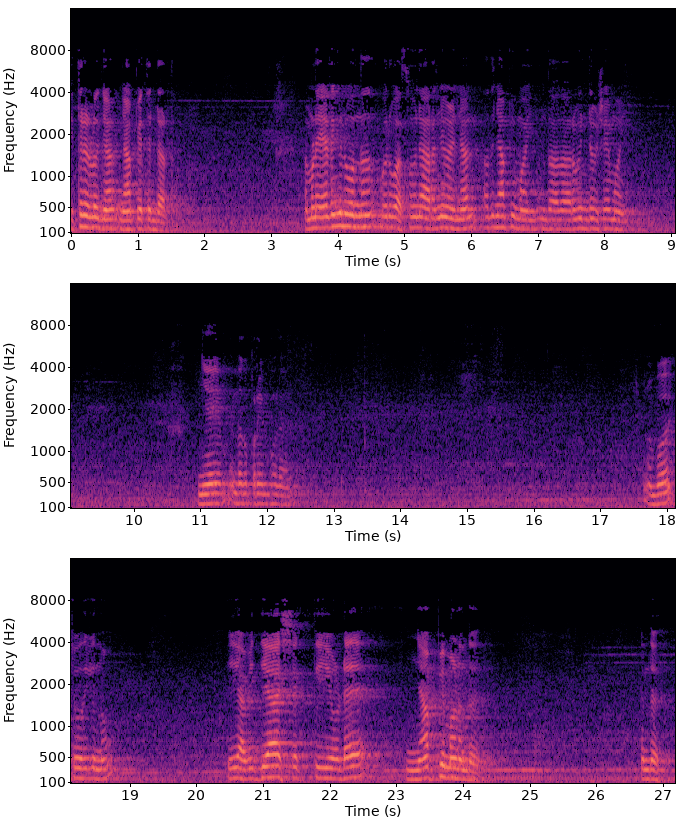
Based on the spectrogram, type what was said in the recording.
ഇത്രയുള്ളൂ ജ്ഞാപ്യത്തിന്റെ അർത്ഥം. നമ്മൾ ഏതെങ്കിലും ഒന്ന് ഒരു വസ്തുവിനെ അറിഞ്ഞു കഴിഞ്ഞാൽ അത് ജ്ഞാപ്യമായി എന്താ അത് അറിവിന്റെ വിഷയമായി. ജ്ഞേയം എന്നൊക്കെ പറയും പോലെ. അപ്പോ ചോദിക്കുന്നു ഈ അവിദ്യാശക്തിയുടെ ജ്ഞാപ്യമാണെന്ത് എന്ത്?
